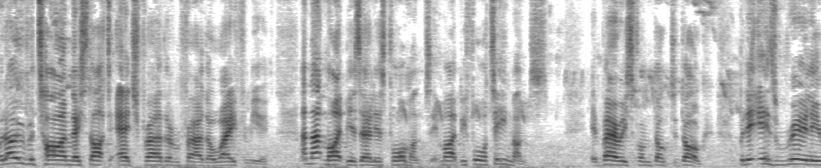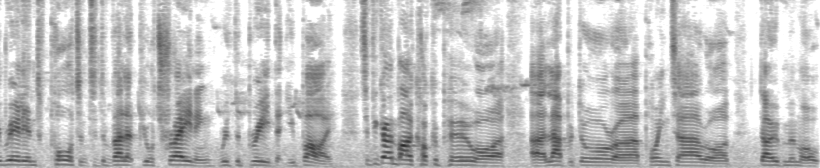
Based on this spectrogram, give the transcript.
But over time, they start to edge further and further away from you. And that might be as early as four months. It might be 14 months. it varies from dog to dog. But it is really, really important to develop your training with the breed that you buy. So if you go and buy a cockapoo or a Labrador or a Pointer or Doberman or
